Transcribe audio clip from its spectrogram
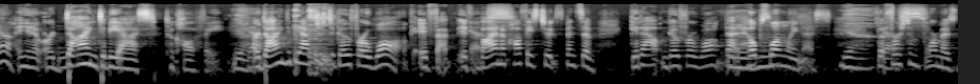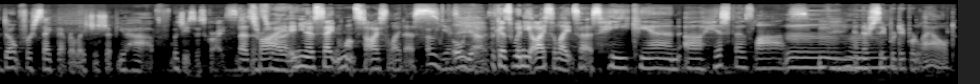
Yeah. you know, or mm-hmm. dying to be asked to coffee. Yeah. Or dying to be asked just to go for a walk. If uh, if Yes. buying a coffee is too expensive, get out and go for a walk. That helps loneliness. Yeah. But first and foremost, don't forsake that relationship you have with Jesus Christ. That's, That's right. right. And you know, Satan wants to isolate us. oh yes. Oh, he yes. Because when he isolates us, he can uh, hiss those lies, and they're super duper loud.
